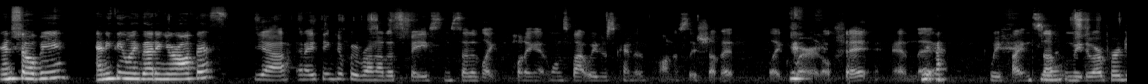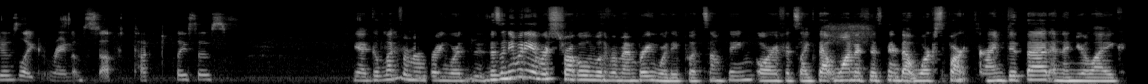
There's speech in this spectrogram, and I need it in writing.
And Shelby, anything like that in your office? Yeah, and I think if we run out of space, instead of like putting it in one spot, we just kind of honestly shove it like where it'll fit, and then yeah. we find stuff yes. when we do our purges, like random stuff tucked places. Yeah, good luck remembering where. Does anybody ever struggle with remembering where they put something, or if it's like that one assistant that works part time did that, and then you're like,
